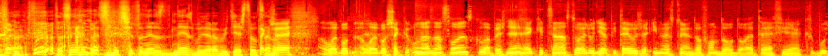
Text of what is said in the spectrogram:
tvoje akcie. to si neviem predstaviť, čo to dnes, dnes bude robiť tiež tou Takže, Lebo, lebo však u nás na Slovensku a bežne, hej, keď sa nás tu aj ľudia pýtajú, že investujem do fondov, do ETF-iek, buď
